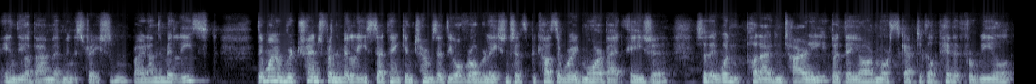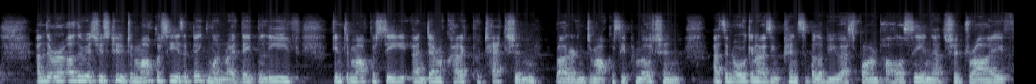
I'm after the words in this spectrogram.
in the Obama administration, right on the Middle East they want to retrench from the Middle East, I think, in terms of the overall relationships because they're worried more about Asia. So they wouldn't pull out entirely, but they are more skeptical, pivot for real. And there are other issues too. Democracy is a big one, right? They believe in democracy and democratic protection rather than democracy promotion as an organizing principle of US foreign policy, and that should drive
